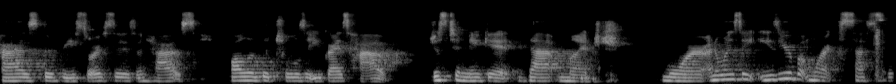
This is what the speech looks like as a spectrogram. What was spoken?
has the resources and has all of the tools that you guys have just to make it that much more, I don't want to say easier, but more accessible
